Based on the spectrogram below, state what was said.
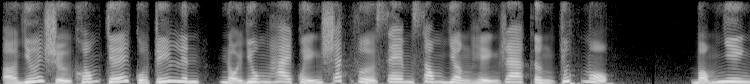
Ở dưới sự khống chế của trí linh, nội dung hai quyển sách vừa xem xong dần hiện ra từng chút một. Bỗng nhiên,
